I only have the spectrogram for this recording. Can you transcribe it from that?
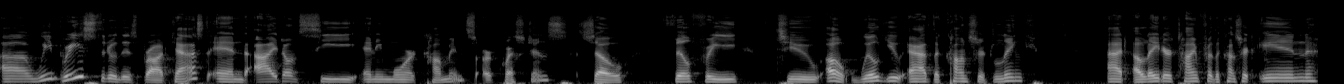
Uh, we breezed through this broadcast, and I don't see any more comments or questions. So feel free to. Oh, will you add the concert link at a later time for the concert in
